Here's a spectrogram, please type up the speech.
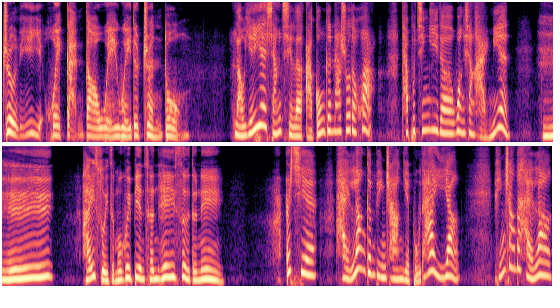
这里也会感到微微的震动。老爷爷想起了阿公跟他说的话，他不经意地望向海面。诶，海水怎么会变成黑色的呢？而且海浪跟平常也不太一样。平常的海浪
